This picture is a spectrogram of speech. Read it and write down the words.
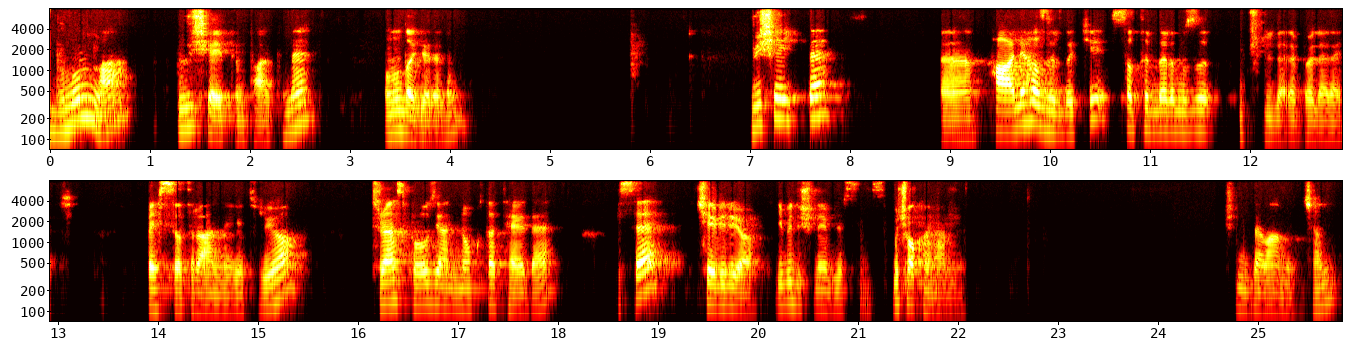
bununla reshape'in farkı ne? Onu da görelim. Reshape'de e, hali hazırdaki satırlarımızı üçlülere bölerek 5 satır haline getiriyor. Transpose yani nokta T'de ise çeviriyor gibi düşünebilirsiniz. Bu çok önemli. Şimdi devam edeceğim.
